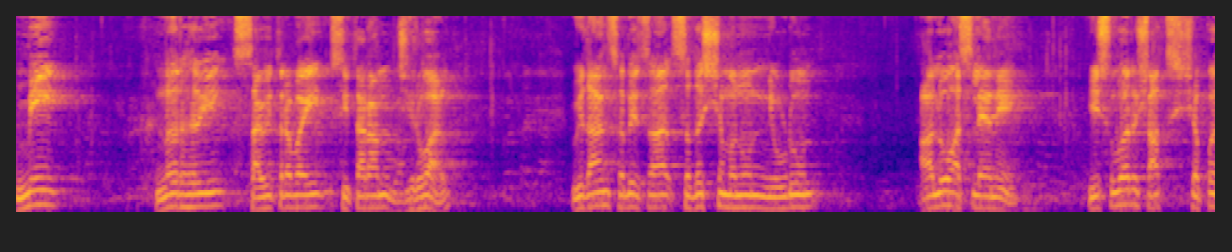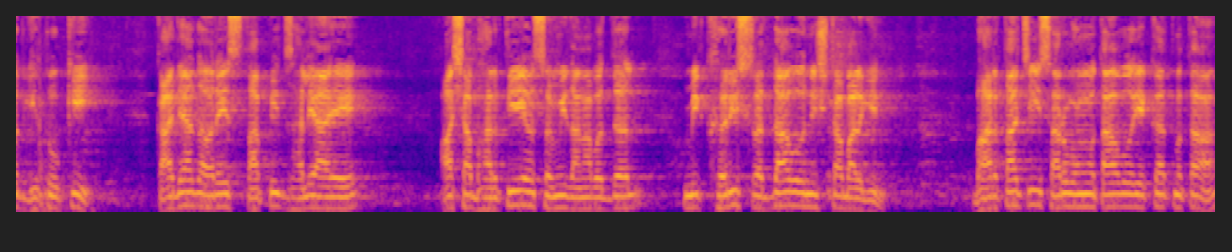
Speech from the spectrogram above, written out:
मी नरहरी सावित्राबाई सीताराम झिरवाळ विधानसभेचा सदस्य म्हणून निवडून आलो असल्याने ईश्वर साक्ष शपथ घेतो की कायद्याद्वारे स्थापित झाले आहे. अशा भारतीय संविधानाबद्दल मी खरी श्रद्धा व निष्ठा बाळगीन. भारताची सार्वभौमता व एकात्मता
